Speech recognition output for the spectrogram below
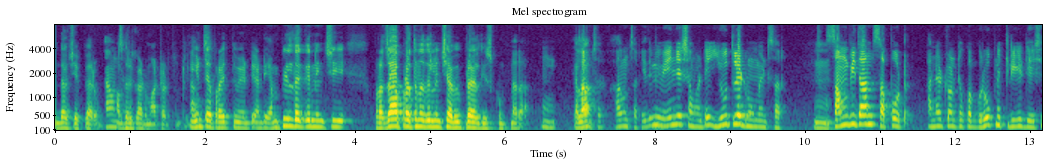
ఇందాక చెప్పారు అవును ఆఫ్ రికార్డు మాట్లాడుతుంటే ఏంటి ప్రయత్నం ఏంటి అంటే ఎంపీల దగ్గర నుంచి ప్రజాప్రతినిధుల నుంచి అభిప్రాయాలు తీసుకుంటున్నారా. ఎలా? సార్ అవును సార్ ఇది మేము ఏం చేసామంటే youth led movement sir. Samvidhan support అనేటువంటి ఒక గ్రూప్ని క్రియేట్ చేసి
